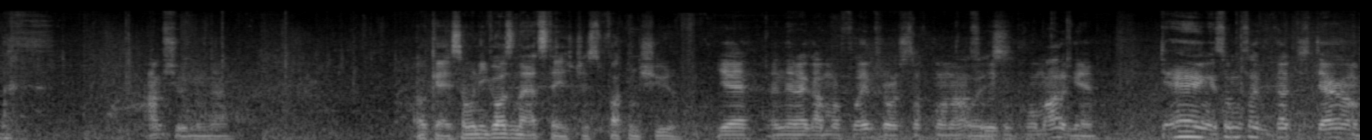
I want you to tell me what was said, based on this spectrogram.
I'm shooting him now. okay, so when he goes in that stage, just fucking shoot him. Yeah, and then I got more flamethrower stuff going on, so we can pull him out again. Dang, it's almost like we got this down.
